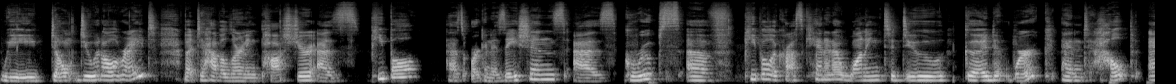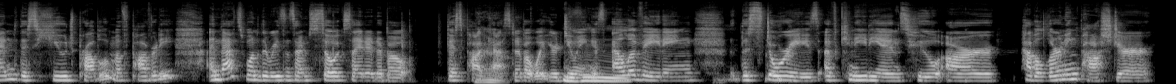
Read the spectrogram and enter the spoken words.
we don't do it all right, but to have a learning posture as people as organizations, as groups of people across Canada wanting to do good work and help end this huge problem of poverty. And that's one of the reasons I'm so excited about this podcast yeah. and about what you're doing mm-hmm. is elevating the stories of Canadians who are have a learning posture,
